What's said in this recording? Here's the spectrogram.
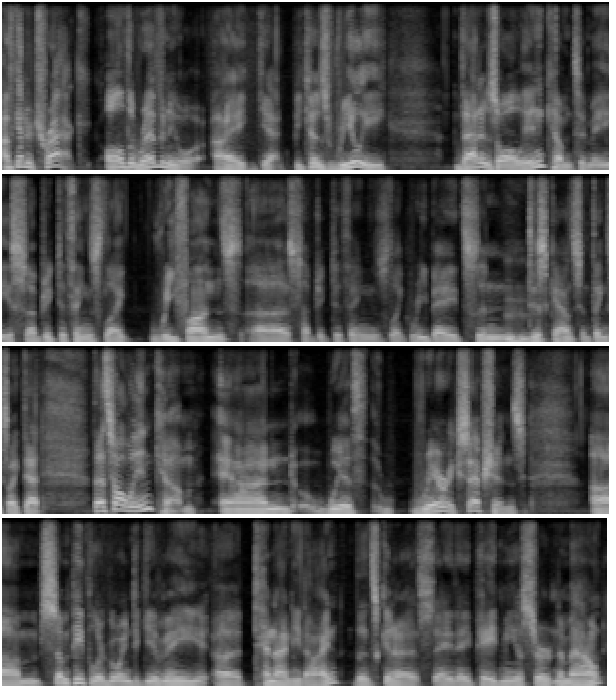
I've got to track all the revenue I get because really that is all income to me, subject to things like refunds, uh, subject to things like rebates and mm-hmm. discounts and things like that. That's all income. And with rare exceptions, um, some people are going to give me a 1099 that's going to say they paid me a certain amount.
